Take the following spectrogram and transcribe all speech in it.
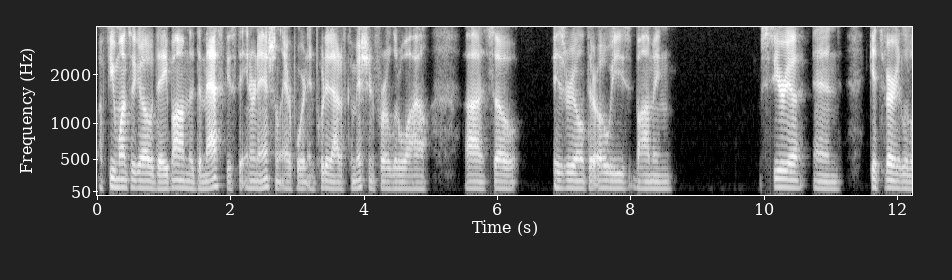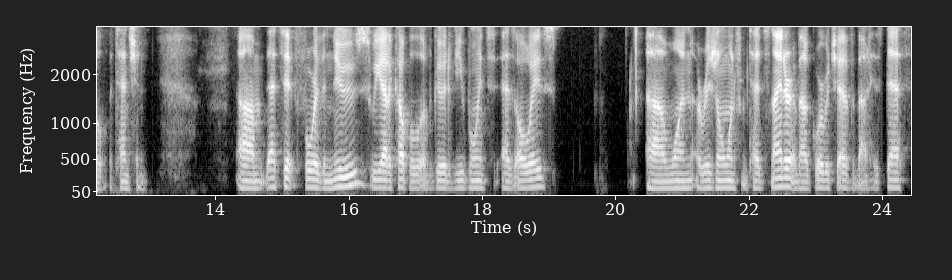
a few months ago, they bombed the Damascus, the international airport, and put it out of commission for a little while. Uh, so Israel, they're always bombing Syria and gets very little attention. Um, that's it for the news. We got a couple of good viewpoints as always. Uh, one original one from Ted Snyder about Gorbachev, about his death.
